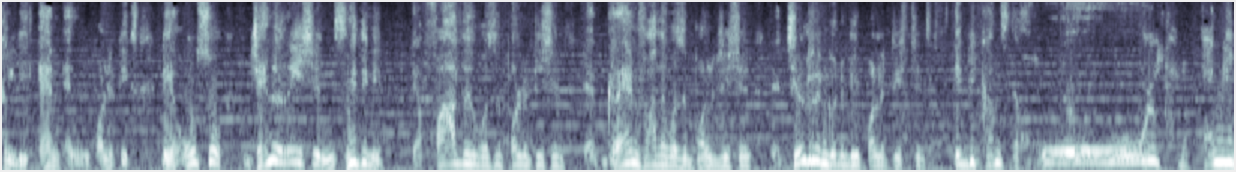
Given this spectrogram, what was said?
till the end and in politics, they are also generations within it. Their father was a politician, their grandfather was a politician, their children going to be politicians. It becomes the whole kind of family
